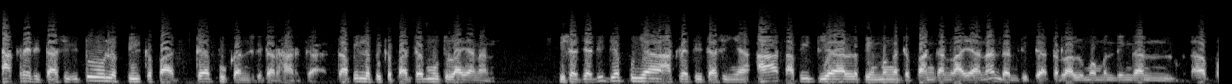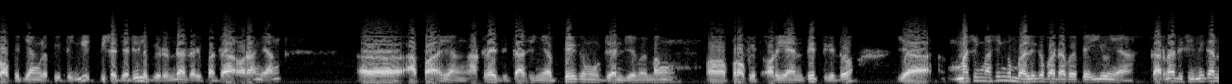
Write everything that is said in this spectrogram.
akreditasi itu lebih kepada bukan sekedar harga, tapi lebih kepada mutu layanan bisa jadi dia punya akreditasinya A tapi dia lebih mengedepankan layanan dan tidak terlalu mementingkan uh, profit yang lebih tinggi bisa jadi lebih rendah daripada orang yang uh, apa yang akreditasinya B kemudian dia memang uh, profit oriented gitu ya masing-masing kembali kepada PPIU-nya. Karena di sini kan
